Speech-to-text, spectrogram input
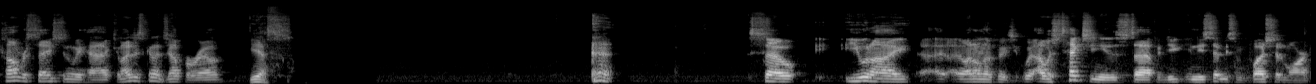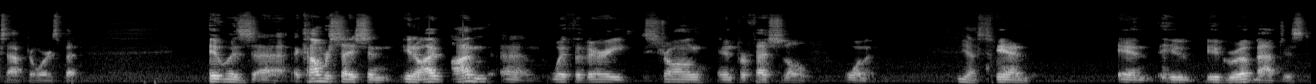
conversation we had. Can I just kind of jump around? yes. So you and I, I, I don't know if it was, I was texting you this stuff, and you and you sent me some question marks afterwards, but it was uh, a conversation. You know, I, I'm um, with a very strong and professional woman, Yes. and and who who grew up Baptist,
